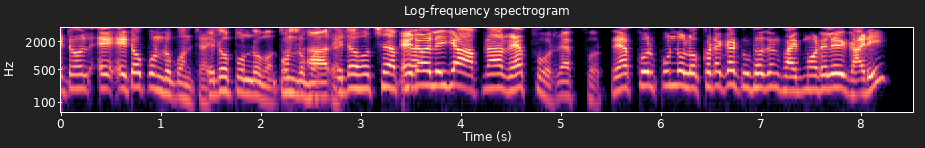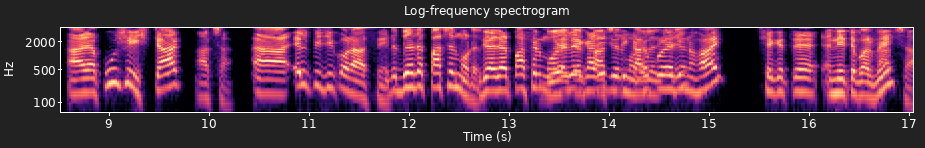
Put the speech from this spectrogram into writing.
এটা হল এটাও পনেরো পঞ্চাশ। এটাও পনেরো পঞ্চাশ। 15 আর এটা হচ্ছে এটা হলে গিয়ে আপনার RAV four RAV four RAV four পনেরো লক্ষ টাকা টু থাউজেন্ড ফাইভ মডেলের গাড়ি। আর পুশি স্টার্ট আচ্ছা। এলপিজি করা আছে। এটা দুই হাজার পাঁচের মডেল দুই হাজার পাঁচের মডেলের গাড়ি যদি কারও প্রয়োজন হয় সেক্ষেত্রে নিতে পারবে। আচ্ছা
